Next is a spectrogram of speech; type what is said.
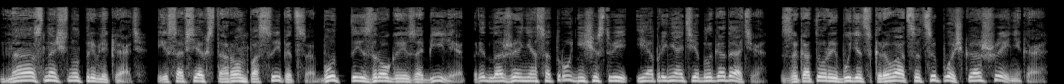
нас начнут привлекать, и со всех сторон посыпятся, будто из рога изобилия, предложения о сотрудничестве и о принятии благодати, за которой будет скрываться цепочка ошейника.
